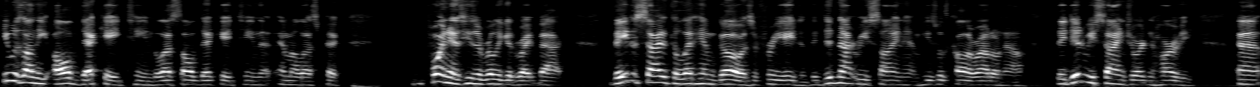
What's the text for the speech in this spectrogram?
He was on the All Decade team, the last All Decade team that MLS picked. The point is, he's a really good right back. They decided to let him go as a free agent. They did not re-sign him. He's with Colorado now. They did re-sign Jordan Harvey. Uh,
